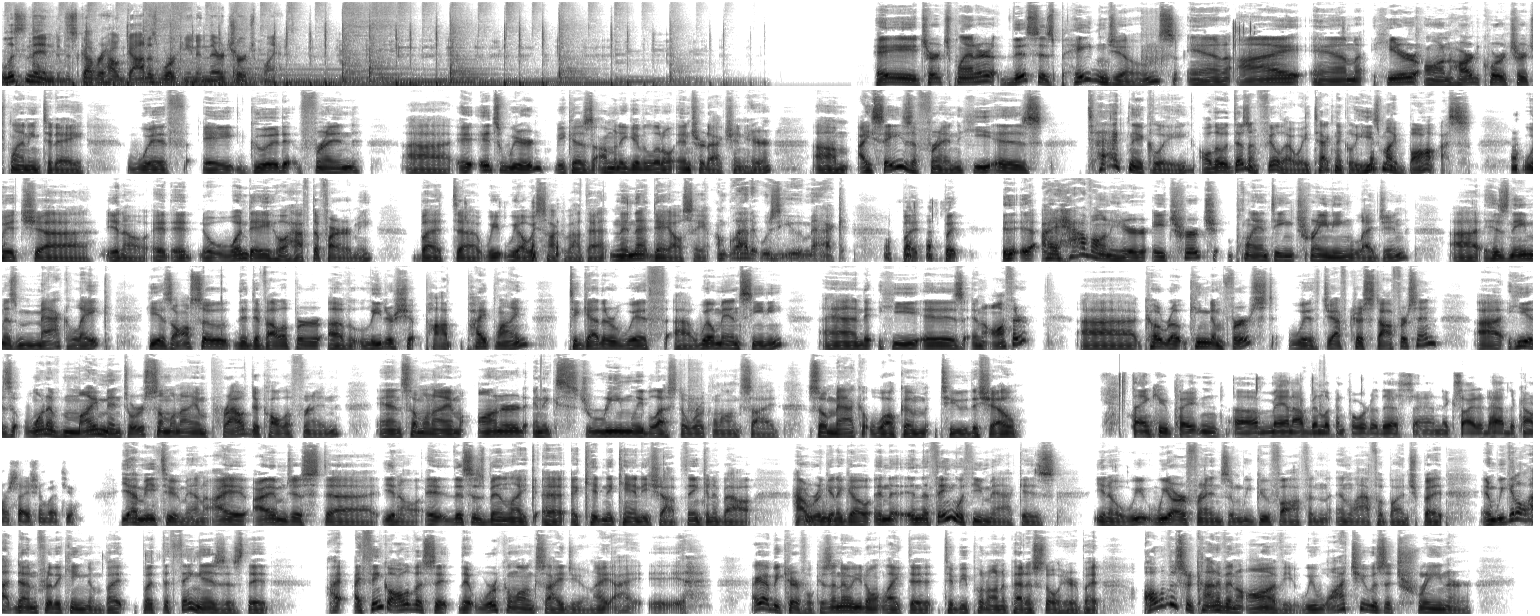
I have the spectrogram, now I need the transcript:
Listen in to discover how God is working in their church plant. Hey, church planner, this is Peyton Jones, and I am here on Hardcore Church Planting today with a good friend. Uh, it, it's weird because I'm going to give a little introduction here. Um, I say he's a friend. He is technically, although it doesn't feel that way, technically, he's my boss, which, uh, you know, it, it, one day he'll have to fire me but uh, we we always talk about that. And then that day I'll say, "I'm glad it was you, Mac." But but I have on here a church planting training legend. Uh, his name is Mac Lake. He is also the developer of Leadership Pop Pipeline, together with uh, Will Mancini, and he is an author. Uh, co-wrote Kingdom First with Jeff Christopherson. uh, he is one of my mentors, someone I am proud to call a friend and someone I am honored and extremely blessed to work alongside. So Mac, welcome to the show. Thank you, Peyton. Uh, man, I've been looking forward to this and excited to have the conversation with you. Yeah, me too, man. I, I am just, uh, you know, it, this has been like a, a, kid in a candy shop thinking about how mm-hmm. we're going to go. And the, and the thing with you, Mac, is, you know, we, we are friends and we goof off and, and laugh a bunch, but, and we get a lot done for the kingdom. But, but the thing is, is that I, I think all of us that, that work alongside you and I, I, I gotta be careful because I know you don't like to, to be put on a pedestal here, but all of us are kind of in awe of you. We watch you as a trainer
